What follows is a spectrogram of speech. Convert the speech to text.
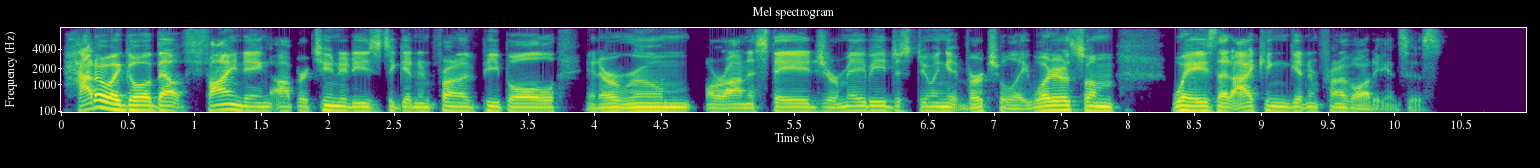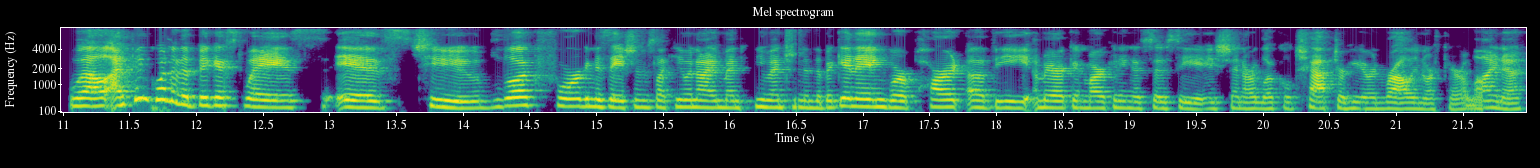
How do I go about finding opportunities to get in front of people in a room or on a stage, or maybe just doing it virtually? What are some ways that I can get in front of audiences? Well, I think one of the biggest ways is to look for organizations like you and I meant you mentioned in the beginning. We're part of the American Marketing Association, our local chapter here in Raleigh, North Carolina.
